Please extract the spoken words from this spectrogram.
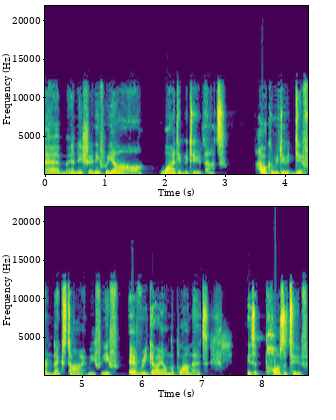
Um, and if and if we are, why did we do that? How can we do it different next time? If if every guy on the planet is a positive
